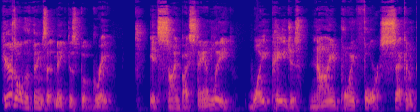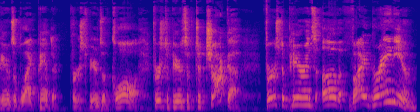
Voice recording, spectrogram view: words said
Here's all the things that make this book great. It's signed by Stan Lee. White Pages, 9.4. Second appearance of Black Panther. First appearance of Klaw. First appearance of T'Chaka. First appearance of Vibranium.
